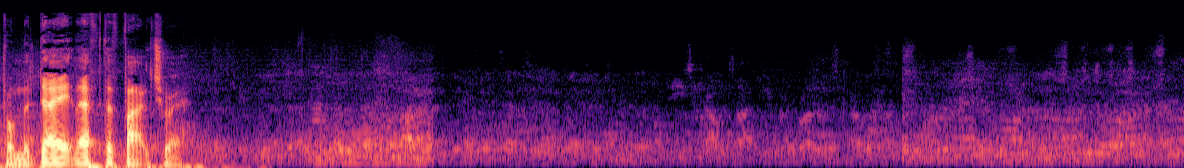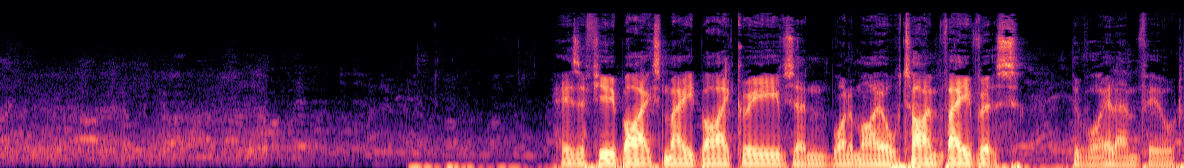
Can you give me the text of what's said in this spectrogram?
from the day it left the factory. Here's a few bikes made by Greeves and one of my all-time favourites, the Royal Enfield.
